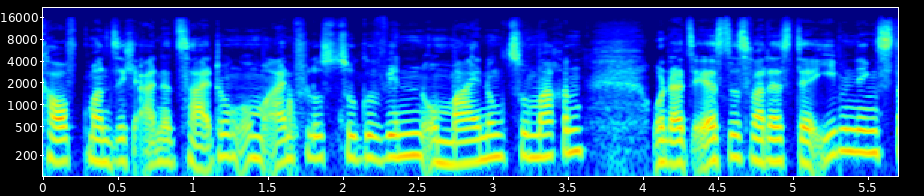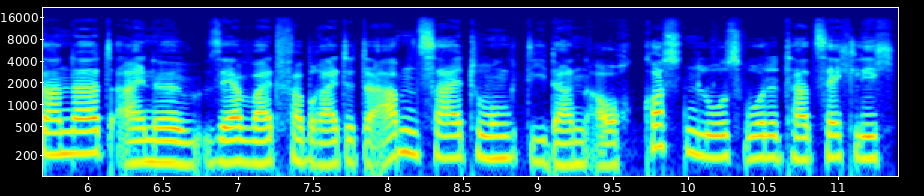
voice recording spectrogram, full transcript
kauft man sich eine Zeitung, um Einfluss zu gewinnen, um Meinung zu machen. Und als erstes war das der Evening Standard, eine sehr weit verbreitete Abendzeitung, die dann auch kostenlos wurde tatsächlich.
